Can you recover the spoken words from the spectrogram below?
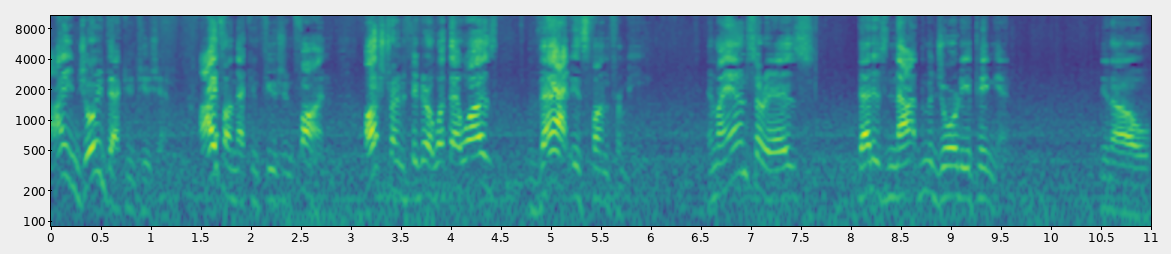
I enjoyed that confusion. I found that confusion fun. Us trying to figure out what that was, that is fun for me. And my answer is, that is not the majority opinion. You know,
